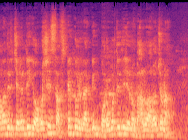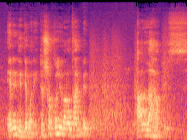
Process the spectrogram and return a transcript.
আমাদের চ্যানেলটিকে অবশ্যই সাবস্ক্রাইব করে রাখবেন। পরবর্তীতে যেন ভালো আলোচনা এনে দিতে পারি। তো সকলেই ভালো থাকবেন। আল্লাহ হাফিজ।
